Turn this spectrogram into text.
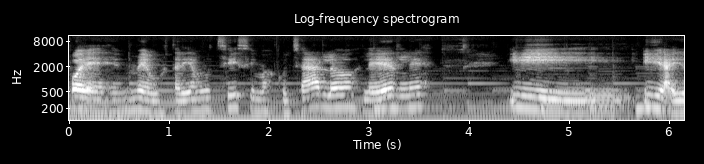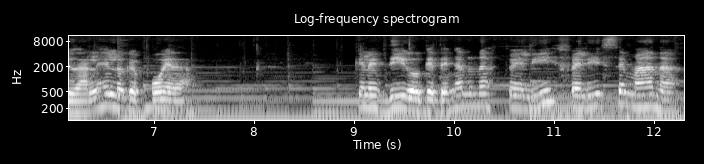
pues me gustaría muchísimo escucharlos, leerles y, y ayudarles en lo que pueda. Que les digo, que tengan una feliz, feliz semana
